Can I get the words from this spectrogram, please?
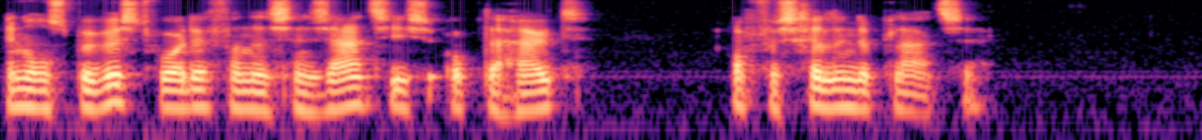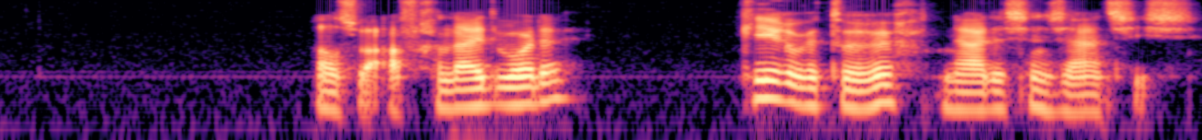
en ons bewust worden van de sensaties op de huid op verschillende plaatsen. Als we afgeleid worden, keren we terug naar de sensaties.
